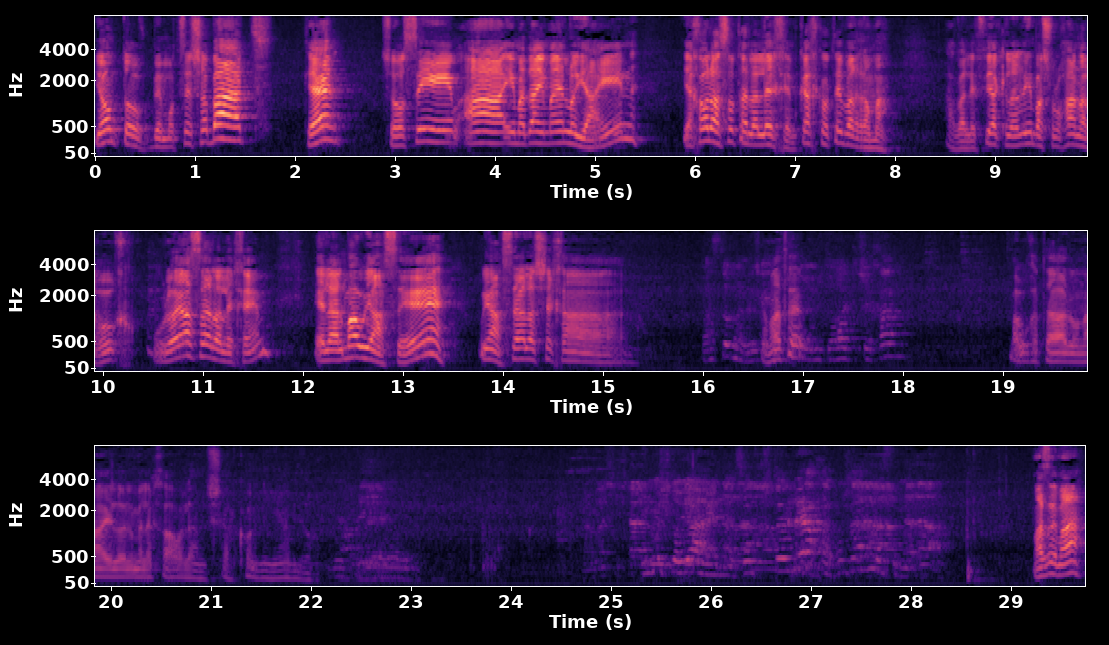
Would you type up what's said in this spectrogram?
יום טוב במוצאי שבת, כן? שעושים, אה, אם עדיין אין לו יין, יכול לעשות על הלחם, כך כותב הרמה. אבל לפי הכללים בשולחן ערוך, הוא לא יעשה על הלחם, אלא על מה הוא יעשה? הוא יעשה על השיכר. מה זאת אומרת? שמעתם? ברוך אתה אדוני אלוהים מלך העולם שהכל נהיה עושים. מה זה מה?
